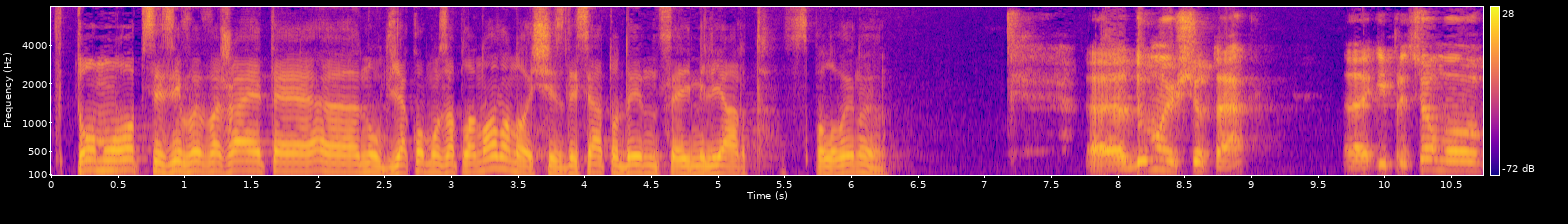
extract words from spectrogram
В тому обсязі ви вважаєте, е, ну в якому заплановано 61 цей мільярд з половиною? Думаю, що так. І при цьому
